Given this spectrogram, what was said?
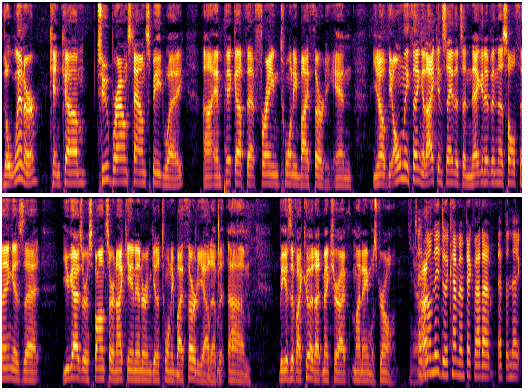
The winner can come to Brownstown Speedway uh, and pick up that frame 20 by 30. And, you know, the only thing that I can say that's a negative in this whole thing is that you guys are a sponsor and I can't enter and get a 20 by 30 out of it. Um, because if I could, I'd make sure I, my name was drawn. Yeah, And I- you'll need to come and pick that up at the next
